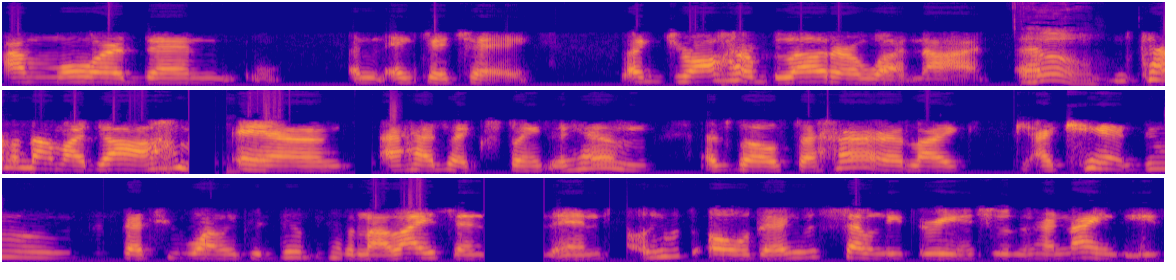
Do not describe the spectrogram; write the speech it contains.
I'm more than an HHA, like draw her blood or whatnot. That's Oh. kind of not my job. And I had to explain to him as well as to her, like, I can't do that you want me to do because of my license. And he was older. He was 73 and she was in her 90s.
